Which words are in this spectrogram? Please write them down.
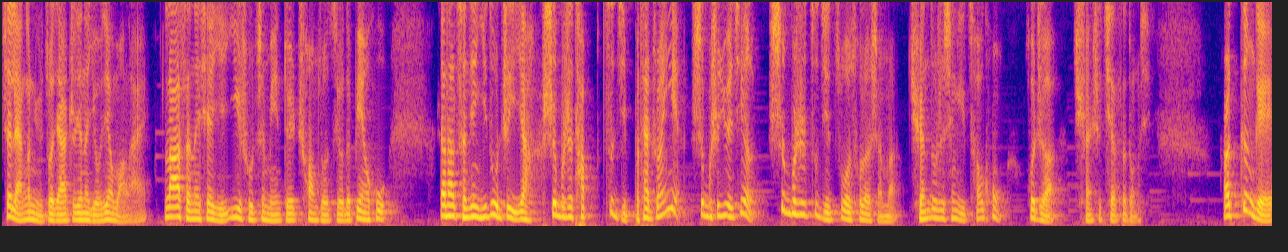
这两个女作家之间的邮件往来，拉塞那些以艺术之名对创作自由的辩护，让他曾经一度质疑啊，是不是他自己不太专业，是不是越界了，是不是自己做错了什么，全都是心理操控。或者全是其他的东西，而更给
